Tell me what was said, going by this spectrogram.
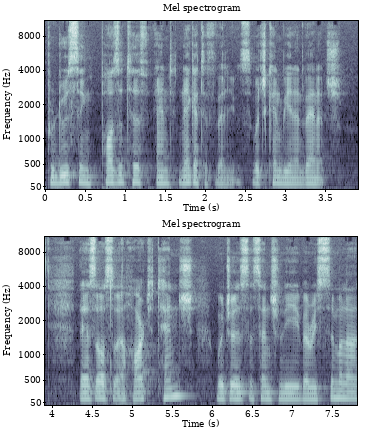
producing positive and negative values, which can be an advantage. There's also a hard tanh, which is essentially very similar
